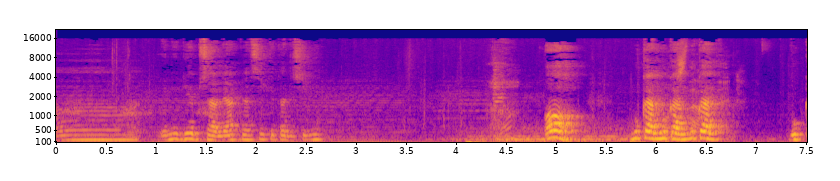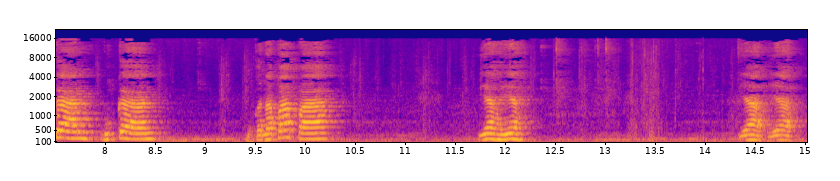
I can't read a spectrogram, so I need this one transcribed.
Eh, ini dia bisa lihat nggak sih kita di sini? Oh, bukan bukan bukan. Bukan, bukan. Bukan apa-apa. Ya, ya. Ya, ya.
